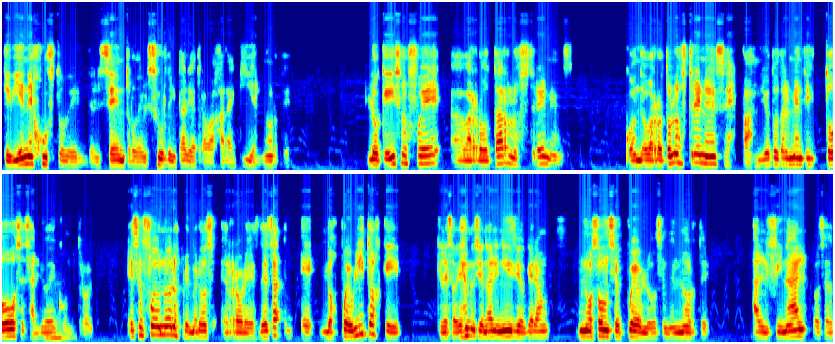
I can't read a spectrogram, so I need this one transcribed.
que viene justo del, del, centro, del sur de Italia a trabajar aquí, el norte, lo que hizo fue abarrotar los trenes. Cuando abarrotó los trenes, se expandió totalmente y todo se salió de control. Ese fue uno de los primeros errores. De eh, los pueblitos que, que les había mencionado al inicio, que eran unos 11 pueblos en el norte, al final, o sea,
